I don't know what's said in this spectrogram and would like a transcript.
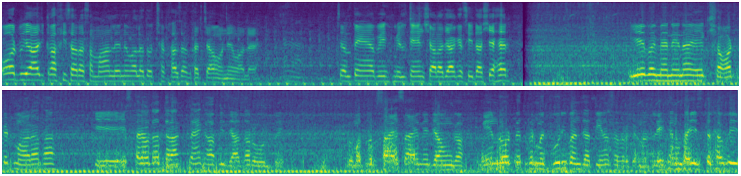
और भी आज काफ़ी सारा सामान लेने वाला तो अच्छा खासा खर्चा होने वाला है। चलते हैं अभी मिलते हैं इंशाल्लाह जाके सीधा शहर। ये भाई मैंने ना एक शॉर्टकट मारा था कि इस तरह उधर दरख्त हैं काफ़ी ज़्यादा रोड पे। तो मतलब साए साए में जाऊँगा। मेन रोड पे तो फिर मजबूरी बन जाती है ना सफ़र करना। लेकिन भाई इस तरह भी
